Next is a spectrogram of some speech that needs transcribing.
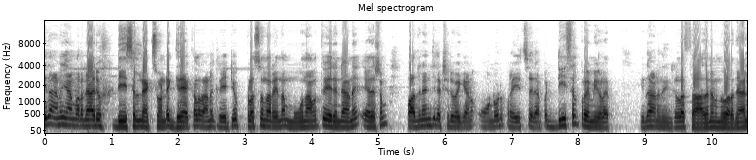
ഇതാണ് ഞാൻ പറഞ്ഞ ഒരു ഡീസൽ നെക്സോണിന്റെ ഗ്രേ കളറാണ് ക്രിയേറ്റീവ് പ്ലസ് എന്ന് പറയുന്ന മൂന്നാമത്തെ വേരിയന്റ് ഏകദേശം പതിനഞ്ച് ലക്ഷം രൂപയ്ക്കാണ് ഓൺ റോഡ് പ്രൈസ് വരിക അപ്പോൾ ഡീസൽ പ്രേമികളെ ഇതാണ് നിങ്ങൾക്കുള്ള സാധനം എന്ന് പറഞ്ഞാൽ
